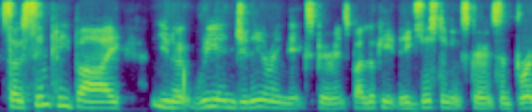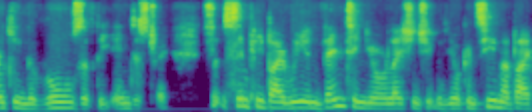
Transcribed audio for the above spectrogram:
So simply by you know, re-engineering the experience by looking at the existing experience and breaking the rules of the industry. So simply by reinventing your relationship with your consumer, by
